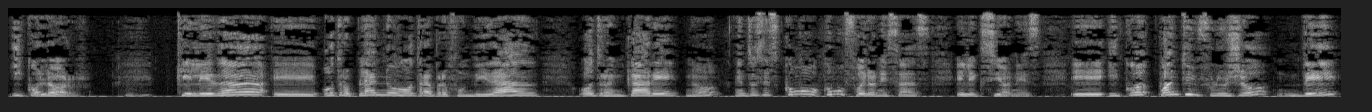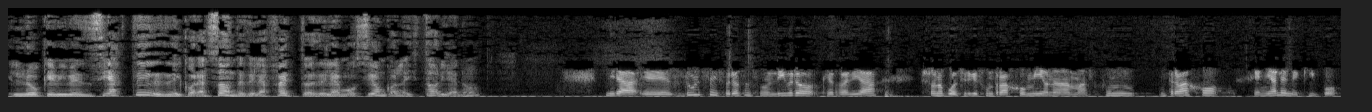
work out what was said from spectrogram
y color, que le da eh, otro plano, otra profundidad, otro encare, ¿no? Entonces, ¿cómo, cómo fueron esas elecciones? Eh, ¿Y cu- cuánto influyó de lo que vivenciaste desde el corazón, desde el afecto, desde la emoción con la historia, ¿no? Mira, eh, Dulce y Feroz es un libro que en realidad yo no puedo decir que es un trabajo mío nada más. Es un, un trabajo genial en equipo,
